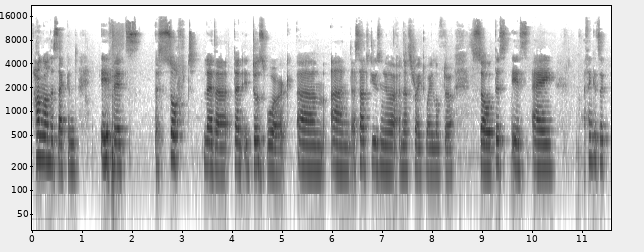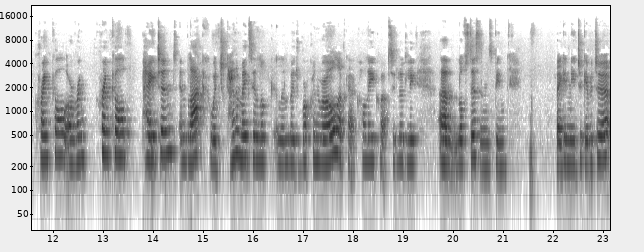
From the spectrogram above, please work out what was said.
Hang on a second, if it's a soft leather, then it does work. Um, and I started using her, and I straight away loved her. So this is a, I think it's a crinkle or wrinkle crinkle patent in black, which kind of makes it look a little bit rock and roll. I've got a colleague who absolutely um, loves this and has been begging me to give it to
